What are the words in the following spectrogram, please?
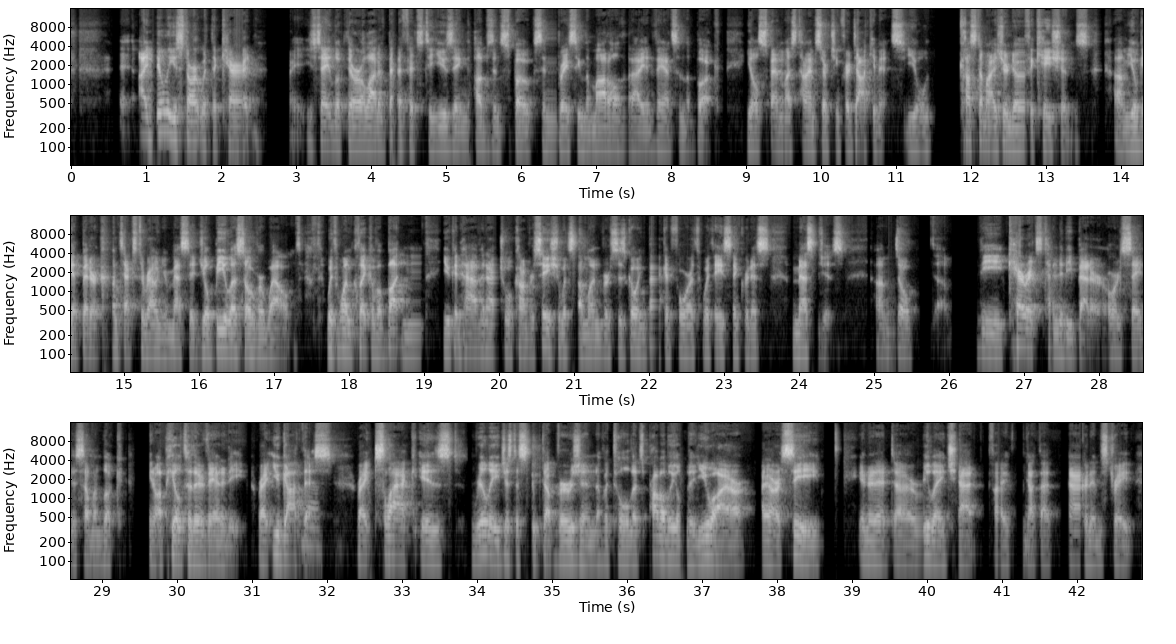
ideally, you start with the carrot. Right? You say, look, there are a lot of benefits to using hubs and spokes and embracing the model that I advance in the book. You'll spend less time searching for documents. You'll customize your notifications. Um, you'll get better context around your message. You'll be less overwhelmed. With one click of a button, you can have an actual conversation with someone versus going back and forth with asynchronous messages. Um, so uh, the carrots tend to be better, or say to someone, look, you know, appeal to their vanity, right? You got this, yeah. right? Slack is really just a souped up version of a tool that's probably the UIR, IRC, Internet uh, Relay Chat, if I got that acronym straight.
